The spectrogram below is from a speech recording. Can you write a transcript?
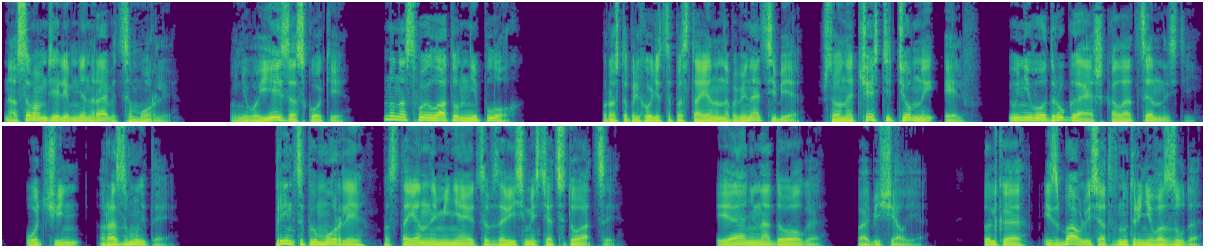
На самом деле мне нравится Морли. У него есть заскоки, но на свой лад он неплох. Просто приходится постоянно напоминать себе, что он отчасти темный эльф, и у него другая шкала ценностей, очень размытая. Принципы Морли постоянно меняются в зависимости от ситуации. «Я ненадолго», — пообещал я. «Только избавлюсь от внутреннего зуда».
